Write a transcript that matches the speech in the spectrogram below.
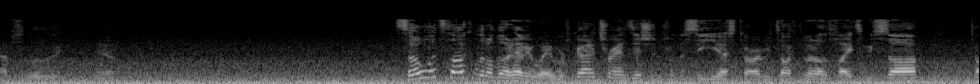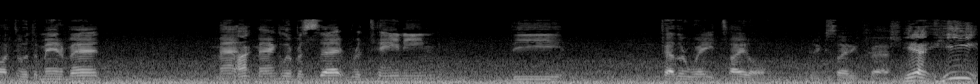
Absolutely. Yeah. So let's talk a little about heavyweight. We've kind of transitioned from the CES card. We talked about all the fights we saw. Talked about the main event. Matt I- Mangler Bessette retaining the featherweight title in exciting fashion. Yeah, he,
